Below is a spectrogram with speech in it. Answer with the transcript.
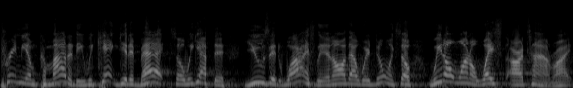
premium commodity. We can't get it back so we have to use it wisely in all that we're doing. So we don't want to waste our time right?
